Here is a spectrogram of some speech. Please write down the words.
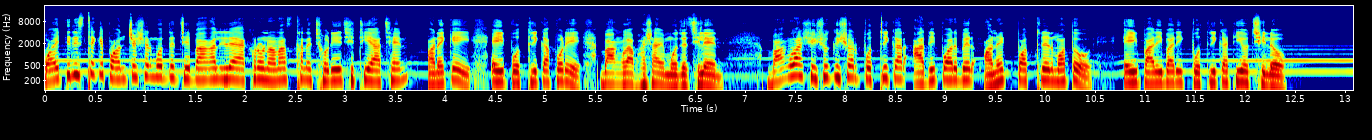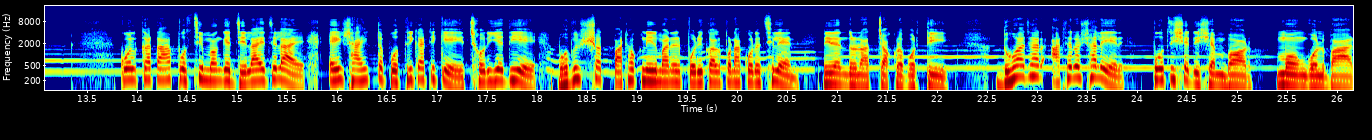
পঁয়ত্রিশ থেকে পঞ্চাশের মধ্যে যে বাঙালিরা এখনও নানা স্থানে ছড়িয়ে ছিটিয়ে আছেন, অনেকেই এই পত্রিকা পড়ে বাংলা ভাষায় মজেছিলেন। বাংলা শিশু কিশোর পত্রিকার আদি পর্বের অনেক পত্রের মতো এই পারিবারিক পত্রিকাটিও ছিল। কলকাতা পশ্চিমবঙ্গের জেলায় জেলায় এই সাহিত্য পত্রিকাটিকে ছড়িয়ে দিয়ে ভবিষ্যৎ পাঠক নির্মাণের পরিকল্পনা করেছিলেন নীরেন্দ্রনাথ চক্রবর্তী। দু হাজার আঠেরো সালের পঁচিশে ডিসেম্বর, মঙ্গলবার।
